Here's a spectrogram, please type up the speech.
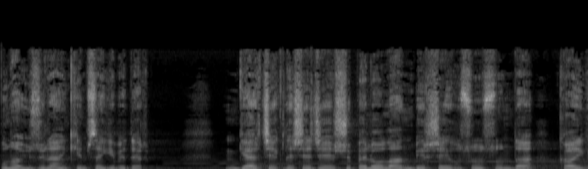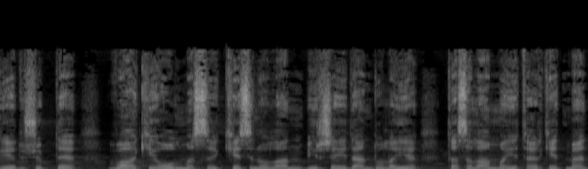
buna üzülen kimse gibidir. Gerçekleşeceği şüpheli olan bir şey hususunda kaygıya düşüp de vaki olması kesin olan bir şeyden dolayı tasalanmayı terk etmen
